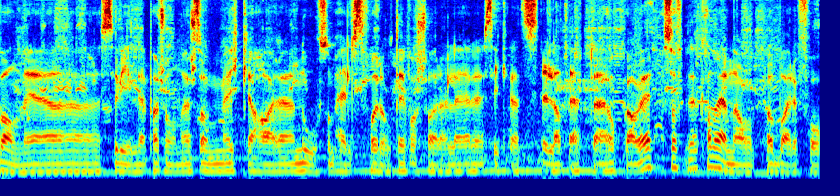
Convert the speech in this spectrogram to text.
vanlige sivile personer som ikke har noe som helst forhold til forsvar eller sikkerhetsrelaterte oppgaver, så kan det ende opp å bare få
